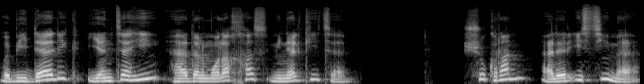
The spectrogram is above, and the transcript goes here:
وبذلك ينتهي هذا الملخص من الكتاب. شكرا على الاستماع.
